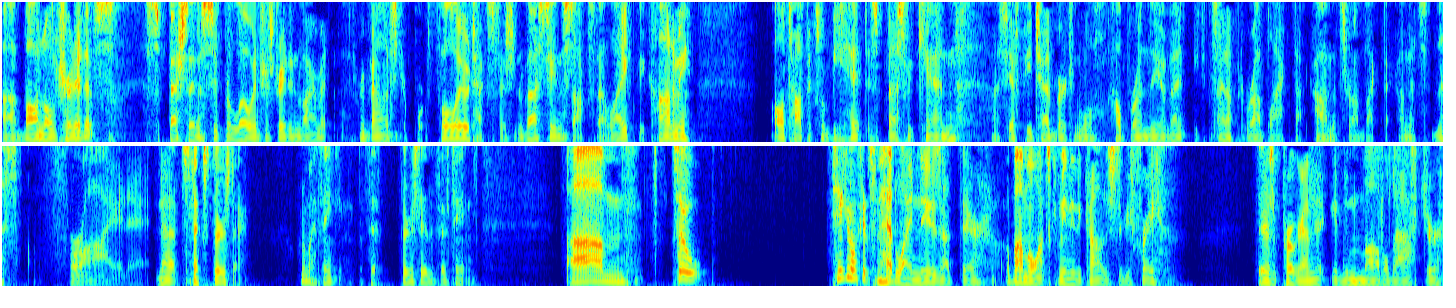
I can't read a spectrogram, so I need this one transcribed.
uh, bond alternatives, especially in a super low interest rate environment, rebalancing your portfolio, tax efficient investing, stocks that I like, the economy. All topics will be hit as best we can. Uh, CFP Chad Burton will help run the event. You can sign up at robblack.com. That's robblack.com. That's this Friday. No, it's next Thursday. What am I thinking? The fifth, Thursday the 15th. Um, so, take a look at some headline news out there. Obama wants community college to be free. There's a program that could be modeled after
